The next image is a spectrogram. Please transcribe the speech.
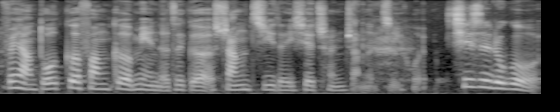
非常多各方各面的这个商机的一些成长的机会。其实如果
